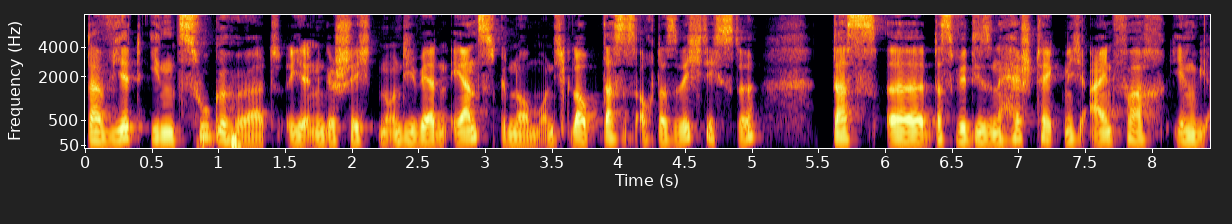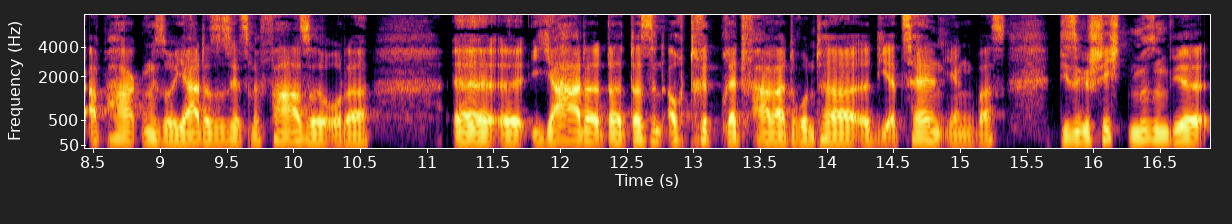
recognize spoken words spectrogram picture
da wird ihnen zugehört in Geschichten und die werden ernst genommen. Und ich glaube, das ist auch das Wichtigste, dass äh, dass wir diesen Hashtag nicht einfach irgendwie abhaken, so ja, das ist jetzt eine Phase oder äh, äh, ja, da, da, da sind auch Trittbrettfahrer drunter, äh, die erzählen irgendwas. Diese Geschichten müssen wir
